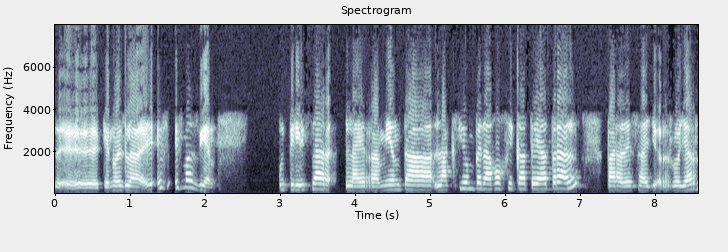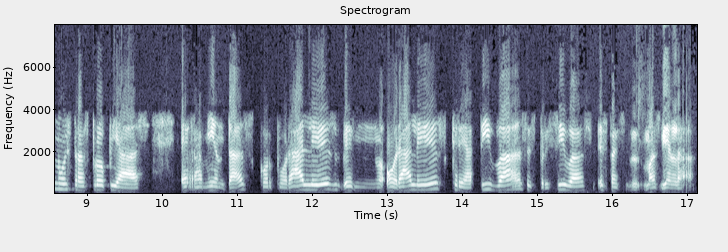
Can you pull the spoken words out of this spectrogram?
eh, que no es la, es, es más bien utilizar la herramienta, la acción pedagógica teatral para desarrollar nuestras propias herramientas corporales, orales, creativas, expresivas. Esta es más bien la,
